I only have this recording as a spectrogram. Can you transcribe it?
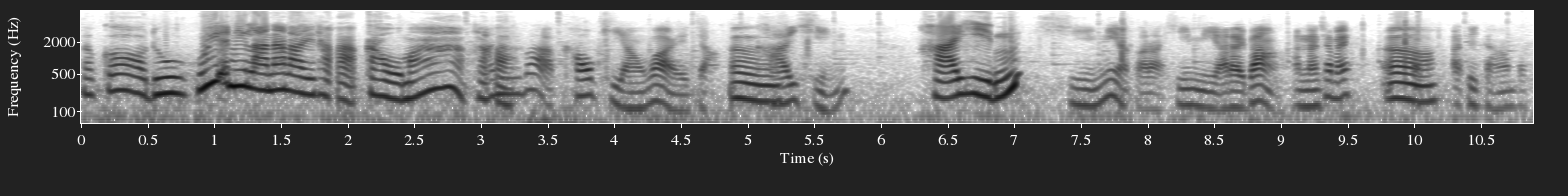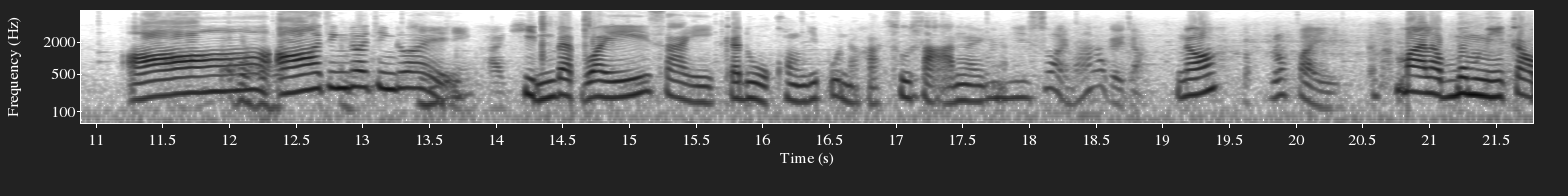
แล้วก็ดูหุยอันนี้ร้านอะไรถักอะเก่ามากถัอักนอะ นี้ว่าเขาเขียนว่าไอ้จังเออ ขายหินขายหิน หินเนี่ยからหินมีอะไรบ้าง อันนั้นใช่ไหมเออ อธิษฐานปะอ๋อ อ๋อ จริงด้วยจริงด้วยหินหินขาย หินแบบไว้ใส่กระดูกของญี่ปุ่นอะค่ะสุสานอะไรมันเงี้ยมีสวยมากเลยจังเนาะแบบรถไฟมาแล้วมุมนี้เก่า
